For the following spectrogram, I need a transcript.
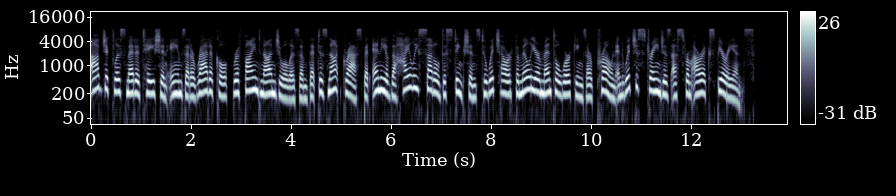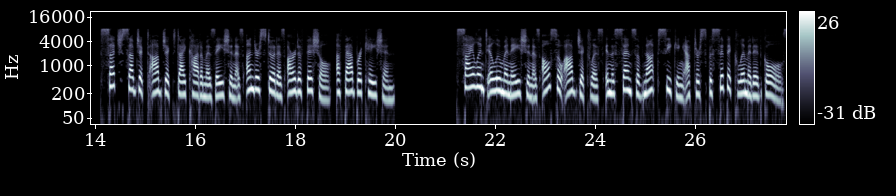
objectless meditation aims at a radical, refined non-dualism that does not grasp at any of the highly subtle distinctions to which our familiar mental workings are prone and which estranges us from our experience. Such subject-object dichotomization is understood as artificial, a fabrication. Silent illumination is also objectless in the sense of not seeking after specific limited goals.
